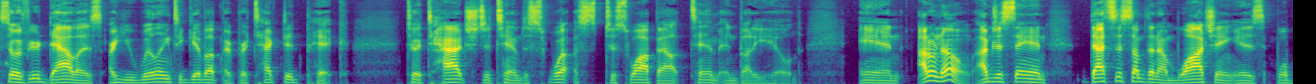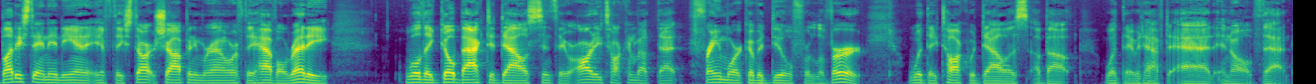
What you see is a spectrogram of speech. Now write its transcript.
so if you're Dallas, are you willing to give up a protected pick to attach to Tim to swap to swap out Tim and Buddy Hield? And I don't know. I'm just saying that's just something I'm watching is will Buddy stay in Indiana if they start shopping him around or if they have already? Will they go back to Dallas since they were already talking about that framework of a deal for LeVert? Would they talk with Dallas about what they would have to add and all of that?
